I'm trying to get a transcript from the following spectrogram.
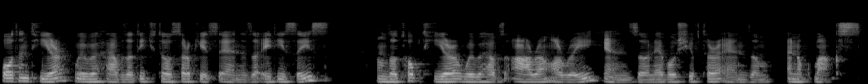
bottom tier, we will have the digital circuits and the ADCs. On the top tier, we will have the RRAM array and the level shifter and the analog mux.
